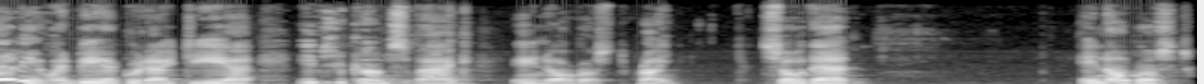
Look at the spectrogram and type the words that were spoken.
And it would be a good idea if she comes back in August, right? So that in August,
